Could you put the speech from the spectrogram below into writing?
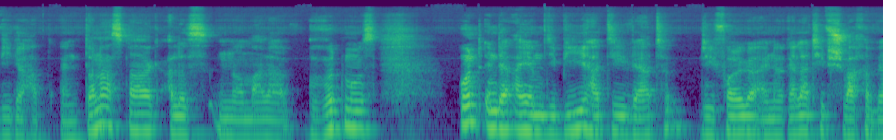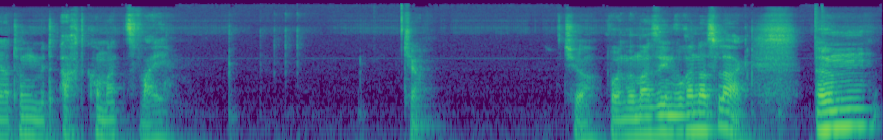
wie gehabt ein Donnerstag, alles normaler Rhythmus. Und in der IMDb hat die, Wert, die Folge eine relativ schwache Wertung mit 8,2. Tja, Tja, wollen wir mal sehen, woran das lag. Ähm,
